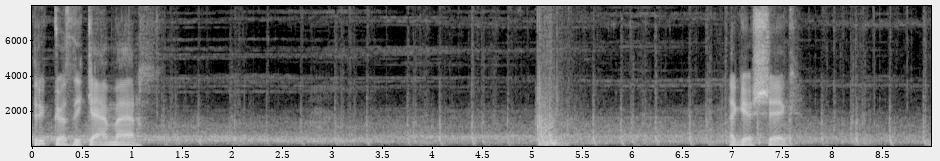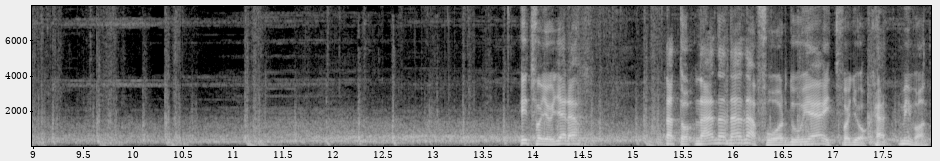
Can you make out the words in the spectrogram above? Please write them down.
Trükközni kell, mert... Egészség. Itt vagyok, gyere! Ne, ne, ne, ne fordulj el, itt vagyok. Hát mi van?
